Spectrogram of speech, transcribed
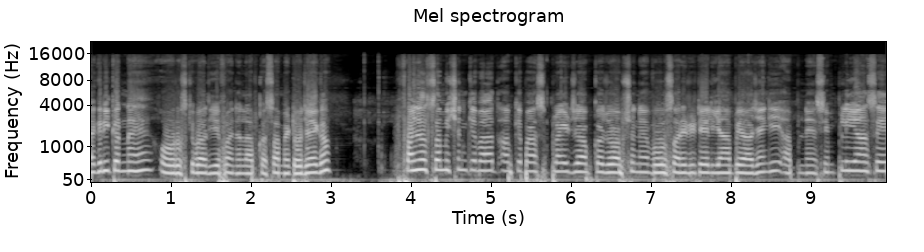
एग्री करना है, और उसके बाद ये फाइनल आपका सबमिट हो जाएगा। फाइनल सबमिशन के बाद आपके पास अप्लाइड जॉब का जो ऑप्शन है, वो सारी डिटेल यहाँ पे आ जाएँगी। आपने सिंपली यहाँ से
